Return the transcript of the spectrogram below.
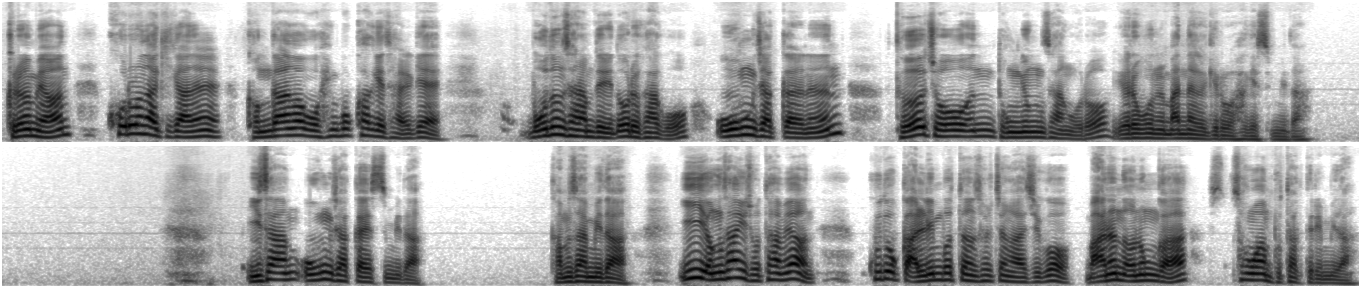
그러면 코로나 기간을 건강하고 행복하게 살게 모든 사람들이 노력하고 오공 작가는 더 좋은 동영상으로 여러분을 만나기로 하겠습니다. 이상 오공 작가였습니다. 감사합니다. 이 영상이 좋다면 구독과 알림 버튼 설정하시고 많은 언론과 성원 부탁드립니다.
